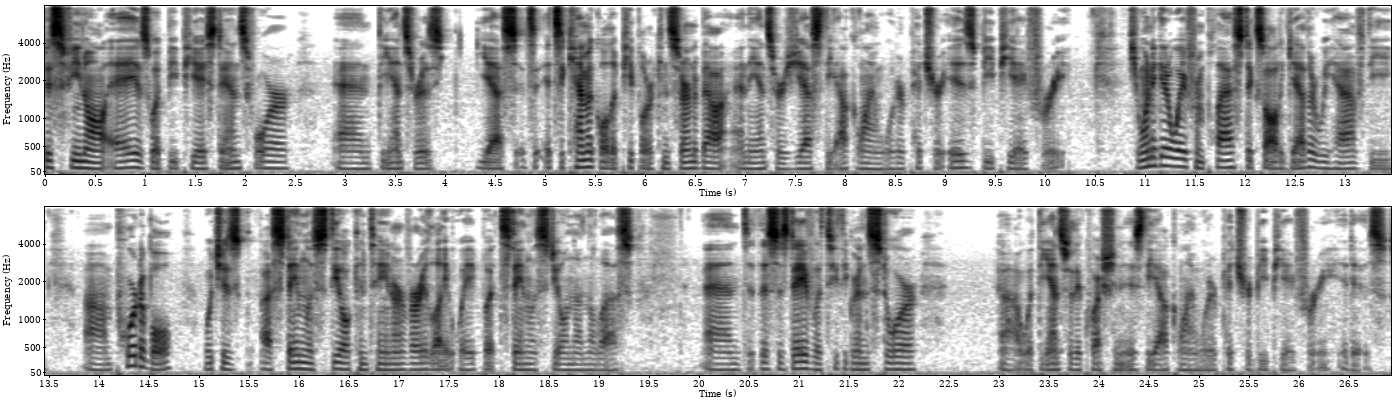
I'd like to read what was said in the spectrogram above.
Bisphenol A is what BPA stands for, and the answer is yes. It's, it's a chemical that people are concerned about, and the answer is yes, the alkaline water pitcher is BPA free. If you want to get away from plastics altogether, we have the um, portable, which is a stainless steel container, very lightweight, but stainless steel nonetheless. And this is Dave with Toothy Grins Store uh, with the answer to the question, is the alkaline water pitcher BPA free? It is.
